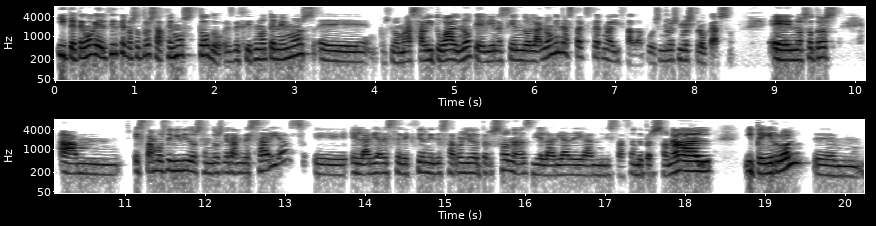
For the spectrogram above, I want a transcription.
Y te tengo que decir que nosotros hacemos todo, es decir, no tenemos eh, pues lo más habitual, ¿no? que viene siendo la nómina está externalizada, pues no es nuestro caso. Eh, nosotros estamos divididos en dos grandes áreas, eh, el área de selección y desarrollo de personas y el área de administración de personal y payroll, em,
